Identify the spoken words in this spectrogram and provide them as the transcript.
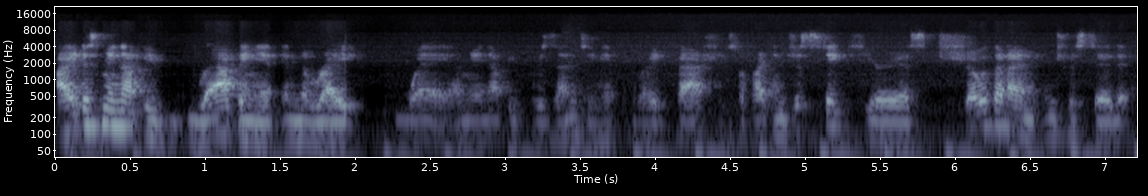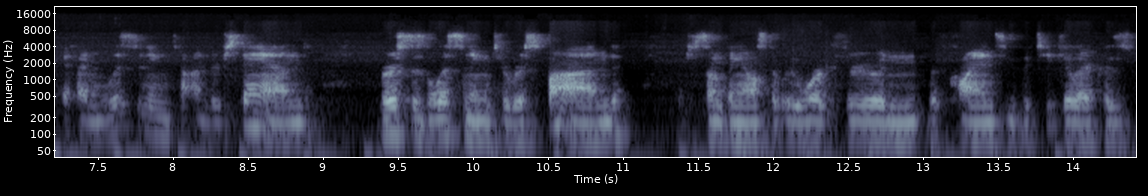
I just may not be wrapping it in the right way. I may not be presenting it in the right fashion. So if I can just stay curious, show that I'm interested, if I'm listening to understand versus listening to respond, which is something else that we work through and with clients in particular, because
